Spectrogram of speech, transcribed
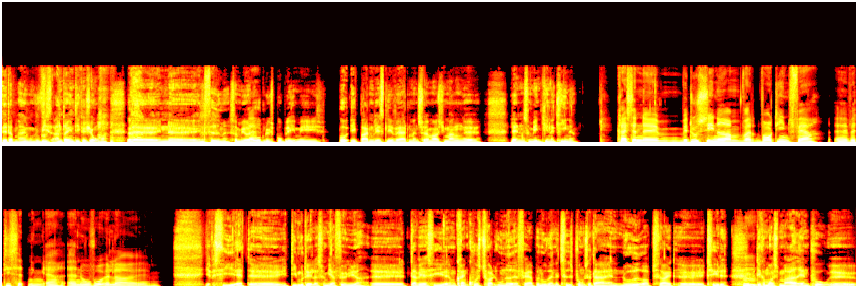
det der man kan vise andre indikationer øh, end, øh, end fedme, som jo er et Ja. åbenlyst problem i både, ikke bare den vestlige verden, men sørger også i mange øh, lande som Indien og Kina. Christian, øh, vil du sige noget om, hvor, hvor din færre øh, værdisætning er af Novo, eller... Øh, Jeg vil sige, at øh, de modeller, som jeg følger, øh, der vil jeg sige, at omkring kurs 1200 er færre på nuværende tidspunkt, så der er noget upside øh, til det. mm, Men det kommer også meget an på, øh,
